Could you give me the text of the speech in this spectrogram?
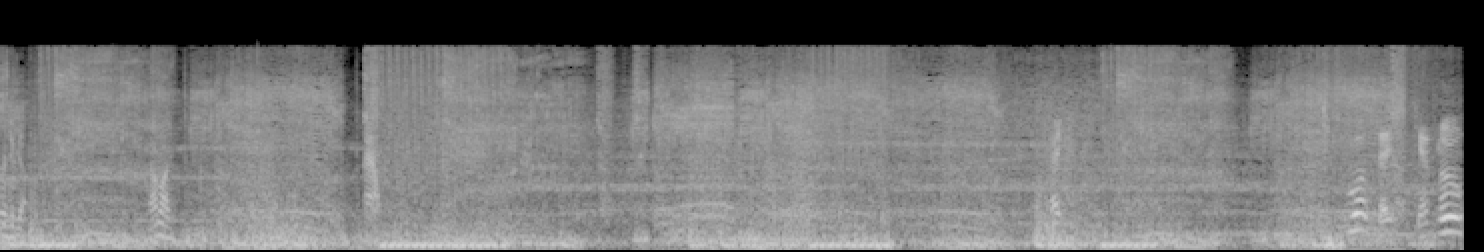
Where'd you go? Come on. Ow. Hey. Whoa, they can't move.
